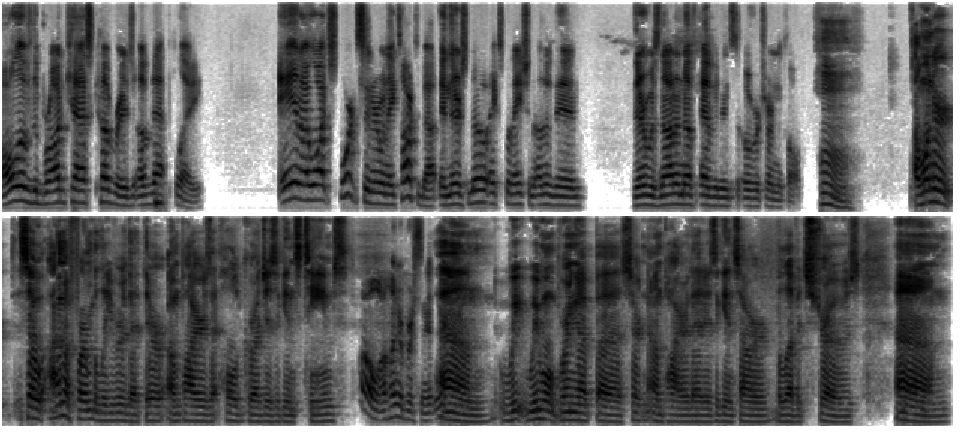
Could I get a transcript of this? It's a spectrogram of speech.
all of the broadcast coverage of that play, and I watched Sports Center when they talked about, and there's no explanation other than there was not enough evidence to overturn the call. Hmm. I wonder. So I'm a firm believer that there are umpires that hold grudges against teams. Oh, hundred percent. Um, we we won't bring up a certain umpire that is against our beloved Stros, um,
